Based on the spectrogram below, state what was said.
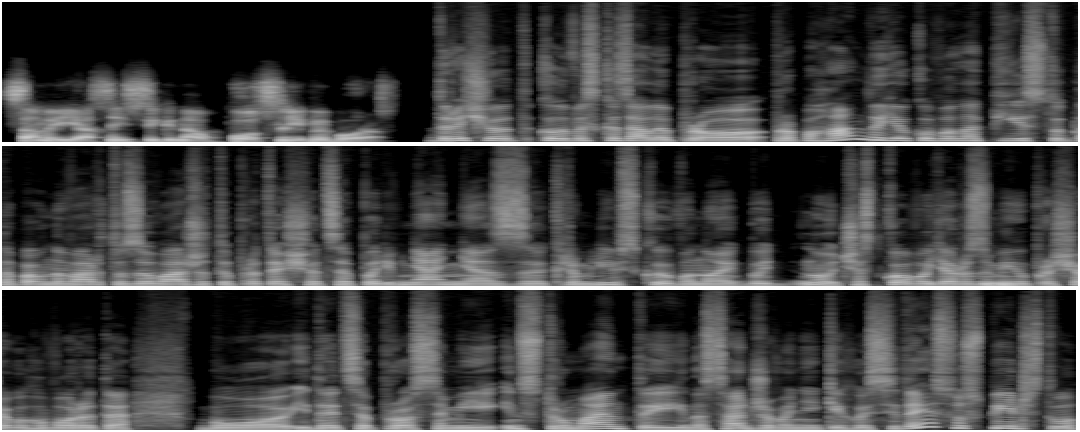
самий ясний сигнал після виборів. До речі, от коли ви сказали про пропаганду, яку вела піс, тут напевно варто зауважити про те, що це порівняння з кремлівською, воно якби ну частково я розумію mm-hmm. про що ви говорите, бо йдеться про самі інструменти і насаджування якихось ідей суспільству,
